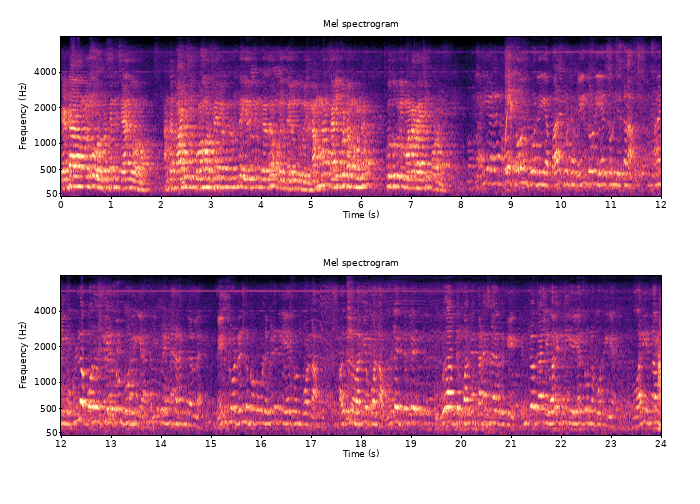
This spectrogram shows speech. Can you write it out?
கெட்டாதவங்களுக்கு ஒரு பர்சன்ட் சேர்ந்து வரும். அந்த பாலிசி போன வருஷத்துல இருந்து இருக்குங்கிறத உங்களுக்கு தெரிஞ்சு போயிருக்கு நம்ம தனிப்பட்ட முறையில் தூத்துக்குடி மாநகராட்சி போடணும். சோன் போடுறீங்க? பாலக்கோட்டை மெயின் ரோடு ஏன் சோன் இருக்கலாம்? ஆனால் நீங்கள் உள்ளே போகிறதுக்கு சோன் போடுறீங்க? இப்போ என்ன கணக்கு தெரியல. மெயின் ரோடு ரெண்டு பக்கம் உள்ள வீடுக்கு ஏன் சோன் போடலாம்? அதுக்குள்ள வரியை போடலாம். உள்ள உதாரணத்துக்கு பாருங்க கணேஷ் நகர் இருக்கு. என்ஜோ காலனி வரைக்கும் நீங்கள் சோனில் போடுறீங்க? வரி என்ன தான்.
